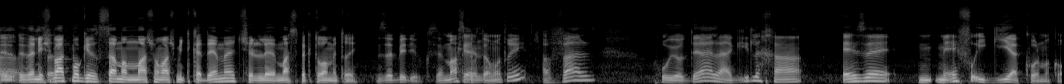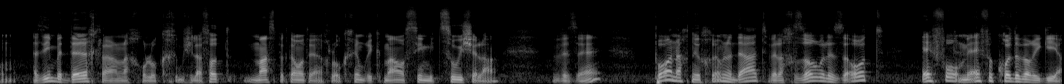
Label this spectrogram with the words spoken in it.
אה, זה נשמע כמו גרסה ממש ממש מתקדמת של מס ספקטרומטרי. זה בדיוק, זה מס כן. ספקטרומטרי, אבל הוא יודע להגיד לך איזה, מאיפה הגיע כל מקום. אז אם בדרך כלל אנחנו לוקחים, בשביל לעשות מס ספקטרומטרי, אנחנו לוקחים רקמה, עושים מיצוי שלה, וזה, פה אנחנו יכולים לדעת ולחזור ולזהות איפה, מאיפה כל דבר הגיע.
